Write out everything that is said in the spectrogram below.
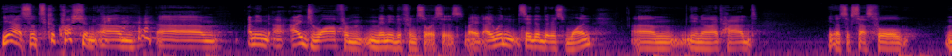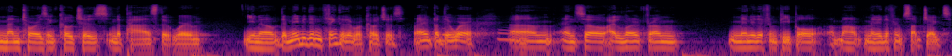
Yeah, so it's a good question. Um, um, I mean, I, I, draw from many different sources, right? I wouldn't say that there's one. Um, you know, I've had, you know, successful mentors and coaches in the past that were, you know, that maybe didn't think that they were coaches, right? But they were. Um, and so I learned from many different people about many different subjects.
